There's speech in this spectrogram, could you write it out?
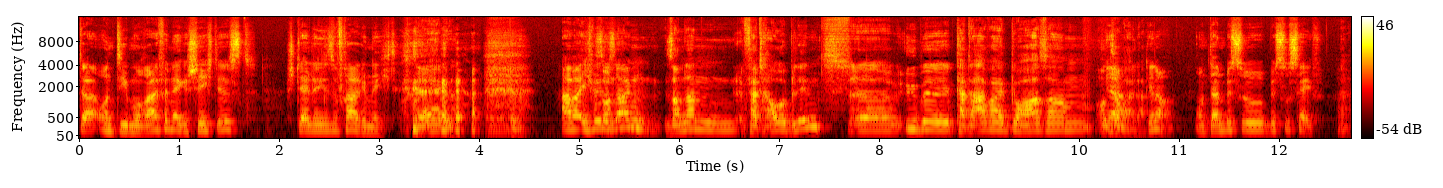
da, und die Moral von der Geschichte ist, stelle diese Frage nicht. Ja, ja, genau. Aber ich würde sagen, sondern, sondern vertraue blind, äh, übe Kadaver, Gehorsam und ja, so weiter. genau. Und dann bist du, bist du safe. Ja.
